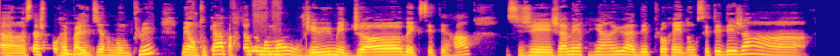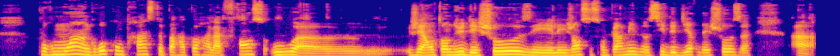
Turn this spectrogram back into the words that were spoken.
Euh, ça, je pourrais mmh. pas le dire non plus. Mais en tout cas, à partir du moment où j'ai eu mes jobs, etc., j'ai jamais rien eu à déplorer. Donc, c'était déjà un, pour moi un gros contraste par rapport à la France où euh, j'ai entendu des choses et les gens se sont permis aussi de dire des choses euh,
